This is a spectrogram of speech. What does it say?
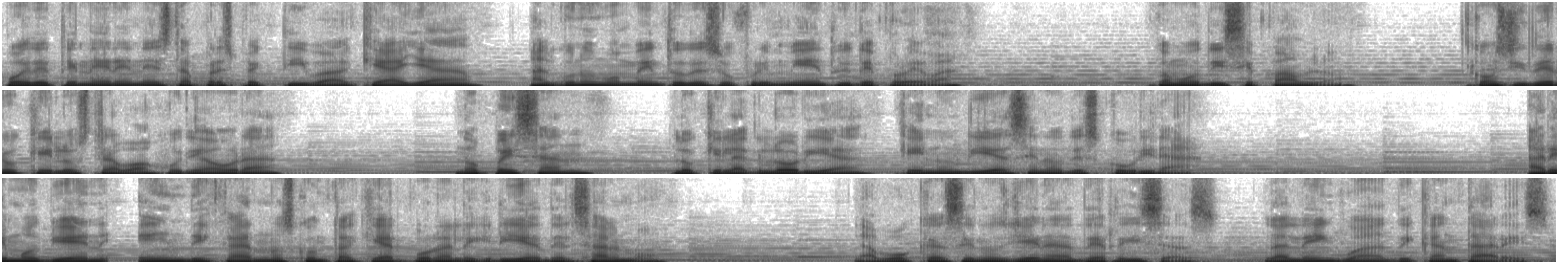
puede tener en esta perspectiva que haya algunos momentos de sufrimiento y de prueba. Como dice Pablo, considero que los trabajos de ahora no pesan lo que la gloria que en un día se nos descubrirá. Haremos bien en dejarnos contagiar por la alegría del salmo. La boca se nos llena de risas, la lengua de cantares.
